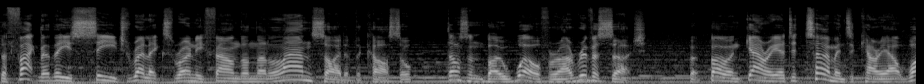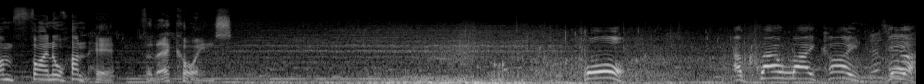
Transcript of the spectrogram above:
The fact that these siege relics were only found on the land side of the castle doesn't bode well for our river search. But Beau and Gary are determined to carry out one final hunt here for their coins. Beau! I've found my coin. Here.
